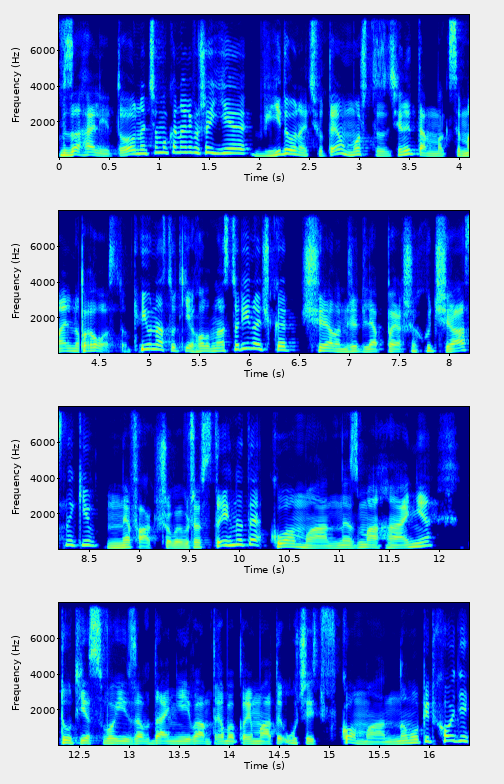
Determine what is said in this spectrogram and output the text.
взагалі, то на цьому каналі вже є відео на цю тему. Можете зацінити там максимально просто. І у нас тут є головна сторіночка, челенджі для перших учасників. Не факт, що ви вже встигнете. Командне змагання. Тут є свої завдання, і вам треба приймати участь в командному підході,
